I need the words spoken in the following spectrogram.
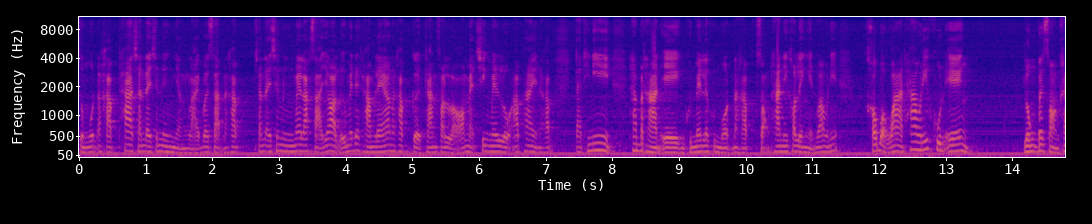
สมมุตินะครับถ้าชั้นใดชั้นหนึ่งอย่างหลายบริษัทนะครับชั้นใดชั้นหนึ่งไม่รักษายอดหรือไม่ได้ทำแล้วนะครับเกิดการฟันหลอแมทชิ่งไม่โลอัพให้นะครับแต่ที่นี่ท่านประธานเองคุณเมธและคุณมดนะครับสองท่านนี้เขาเล็งเห็นว่าวันนี้เขาบอกว่าถ้าวันนี้คุณเอง ลงไปสอนใคร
